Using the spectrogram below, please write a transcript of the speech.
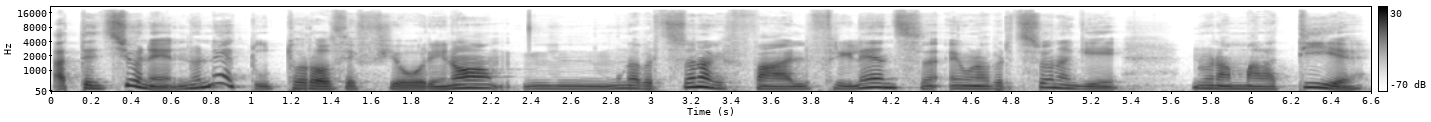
Attenzione, non è tutto rose e fiori, no? Mm, una persona che fa il freelance è una persona che non ha malattie,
